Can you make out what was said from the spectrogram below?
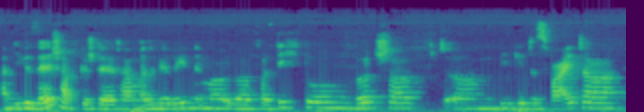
an die Gesellschaft gestellt haben. Also wir reden immer über Verdichtung, Wirtschaft, ähm, wie geht es weiter.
